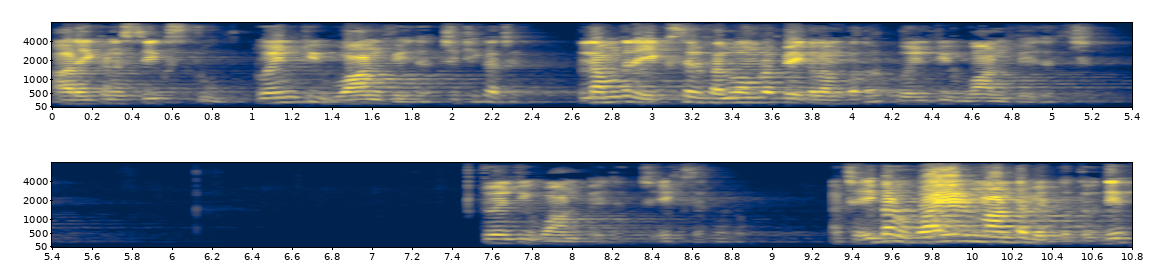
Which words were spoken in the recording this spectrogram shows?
আর এখানে সিক্স টু টোয়েন্টি ওয়ান পেয়ে যাচ্ছি, ঠিক আছে? তাহলে আমাদের এক্সের ভ্যালু আমরা পেয়ে গেলাম কত? টোয়েন্টি ওয়ান পেয়ে যাচ্ছি। টোয়েন্টি ওয়ান পেয়ে যাচ্ছে এক্সের ভ্যালু আচ্ছা এবার ওয়াই এর মানটা বের করতে হবে। দেখ,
